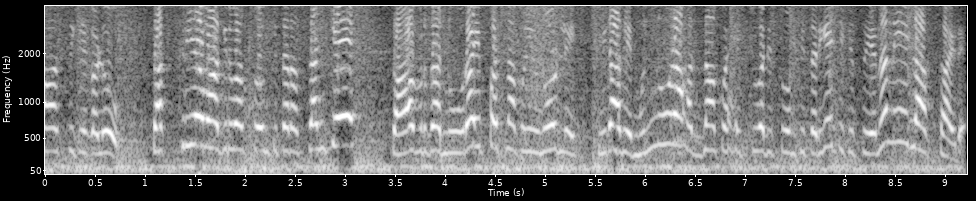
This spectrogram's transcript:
ಹಾಸಿಗೆಗಳು. ಸಕ್ರಿಯವಾಗಿರುವ ಸೋಂಕಿತರ ಸಂಖ್ಯೆ ಸಾವಿರದ ನೂರ ಇಪ್ಪತ್ನಾಲ್ಕು. ನೀವು ನೋಡ್ಲಿ, ಈಗಾಗಲೇ ಮುನ್ನೂರ ಹದಿನಾಲ್ಕು ಹೆಚ್ಚುವರಿ ಸೋಂಕಿತರಿಗೆ ಚಿಕಿತ್ಸೆಯನ್ನು ನೀಡಲಾಗ್ತಾ ಇದೆ.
